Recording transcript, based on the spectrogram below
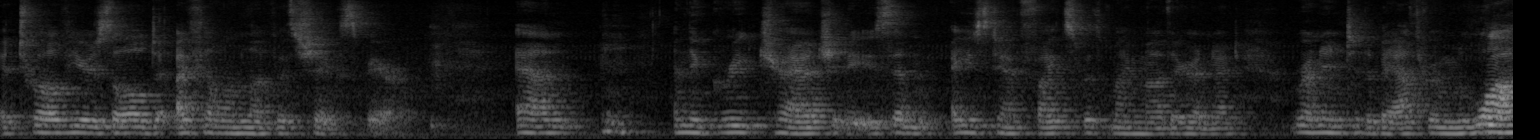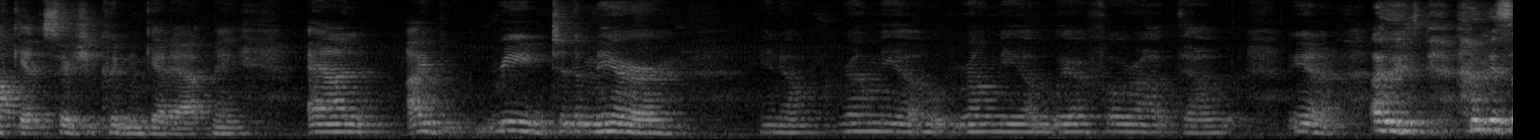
At 12 years old, I fell in love with Shakespeare and, and the Greek tragedies. And I used to have fights with my mother, and I'd run into the bathroom, lock it so she couldn't get at me. And I'd read to the mirror, you know, Romeo, Romeo, wherefore art thou? You know, I was, I was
